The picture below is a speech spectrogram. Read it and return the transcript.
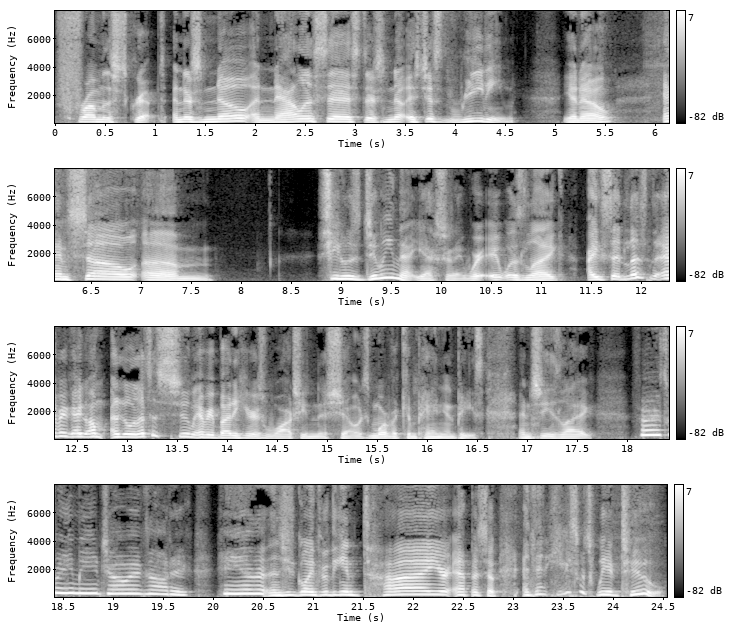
from the script. And there's no analysis, there's no, it's just reading you know? And so um she was doing that yesterday where it was like I said, let's every guy I go, let's assume everybody here is watching this show. It's more of a companion piece. And she's like, First we meet Joe Exotic. He and she's going through the entire episode. And then here's what's weird too.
